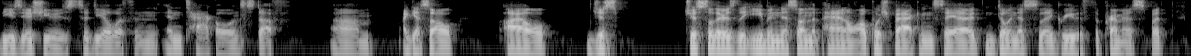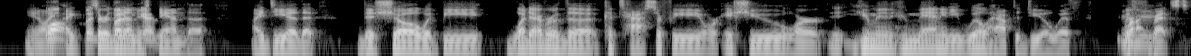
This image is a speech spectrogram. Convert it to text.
these issues to deal with and, and tackle and stuff. Um, I guess I'll I'll just just so there's the evenness on the panel, I'll push back and say I don't necessarily agree with the premise, but you know, well, I, I but, certainly but again, understand the idea that this show would be whatever the catastrophe or issue or eh, human humanity will have to deal with with right. threats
